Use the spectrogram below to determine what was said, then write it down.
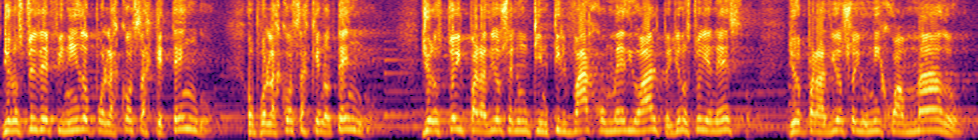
Yo no estoy definido por las cosas que tengo o por las cosas que no tengo. Yo no estoy para Dios en un quintil bajo, medio, alto. Yo no estoy en eso. Yo para Dios soy un hijo amado.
